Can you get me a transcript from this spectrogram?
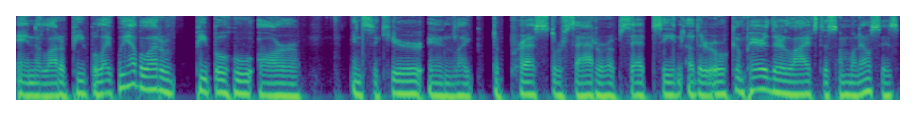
And a lot of people, like we have a lot of people who are insecure and like depressed or sad or upset seeing other or compare their lives to someone else's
